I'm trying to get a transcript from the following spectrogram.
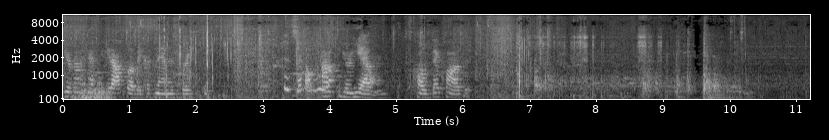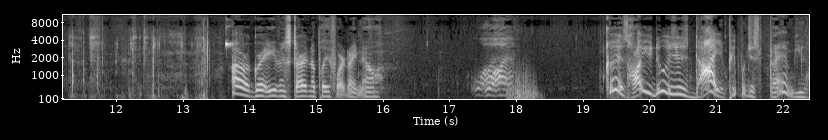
You're gonna have to get off of it because Nana's breaking. Uh, you're yelling. Close that closet. I regret even starting to play Fortnite now. Why? Cause all you do is just die and people just spam you.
